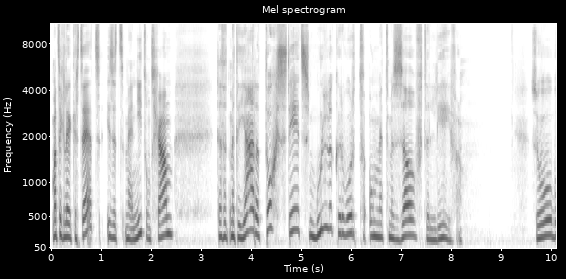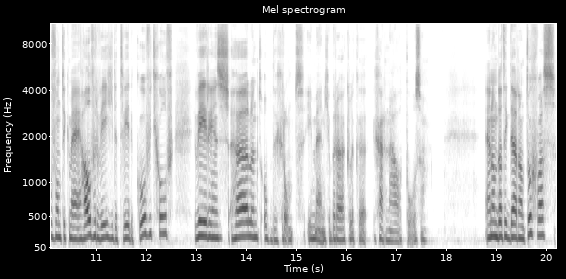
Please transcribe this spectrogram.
Maar tegelijkertijd is het mij niet ontgaan dat het met de jaren toch steeds moeilijker wordt om met mezelf te leven. Zo bevond ik mij halverwege de tweede COVID-golf weer eens huilend op de grond in mijn gebruikelijke garnaalpose. En omdat ik daar dan toch was,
